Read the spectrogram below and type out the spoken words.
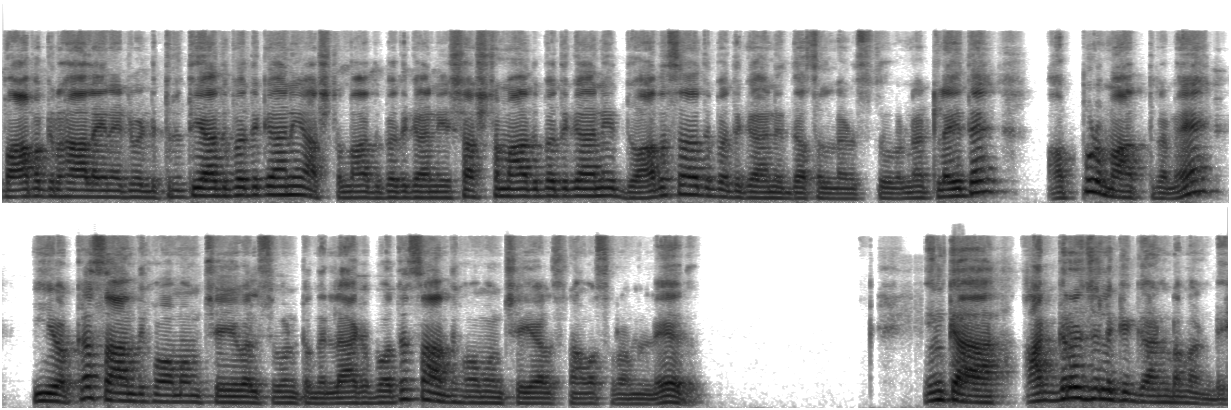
పాపగ్రహాలైనటువంటి తృతీయాధిపతి కానీ అష్టమాధిపతి కానీ షష్టమాధిపతి కానీ ద్వాదశాధిపతి కానీ దశలు నడుస్తూ ఉన్నట్లయితే అప్పుడు మాత్రమే ఈ యొక్క శాంతి హోమం చేయవలసి ఉంటుంది. లేకపోతే శాంతి హోమం చేయాల్సిన అవసరం లేదు. ఇంకా అగ్రజులకి గండం అండి.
